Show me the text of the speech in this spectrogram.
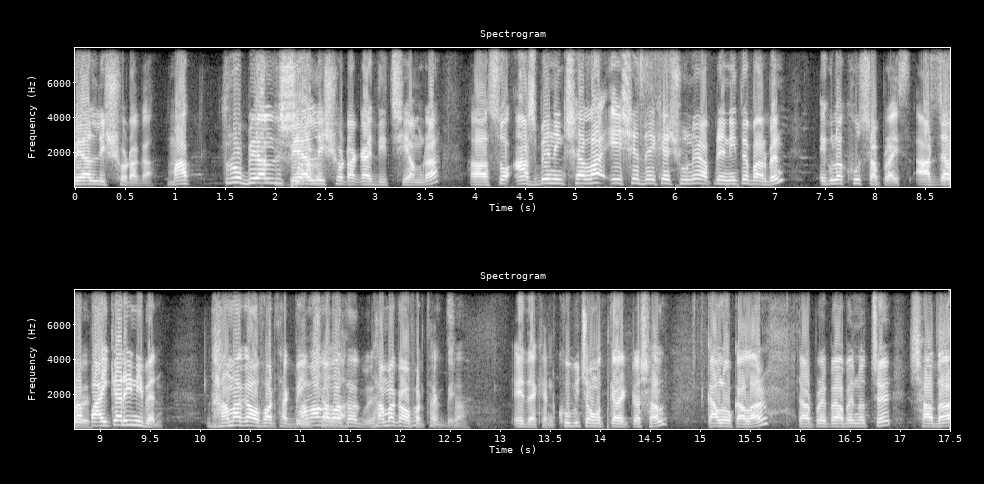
বিয়াল্লিশশো টাকা। মাত্র বিয়াল্লিশ বিয়াল্লিশশো টাকায় দিচ্ছি আমরা। সো আসবেন ইনশাল্লাহ এসে দেখে শুনে আপনি নিতে পারবেন। এগুলো খুচরা প্রাইস আর যারা পাইকারি নিবেন ধামাকা অফার থাকবে ধামাকা অফার থাকবে। আচ্ছা। এই দেখেন খুবই চমৎকার একটা শাল কালো কালার তারপরে পাবেন হচ্ছে সাদা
